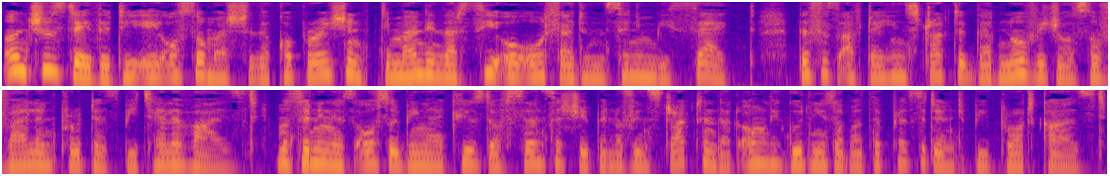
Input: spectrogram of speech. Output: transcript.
On Tuesday, the DA also marched to the corporation demanding that COO Hlaudi Motsoeneng be sacked. This is after he instructed that no visuals of violent protests be televised. Motsoeneng is also being accused of censorship and of instructing that only good news about the president be broadcast.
